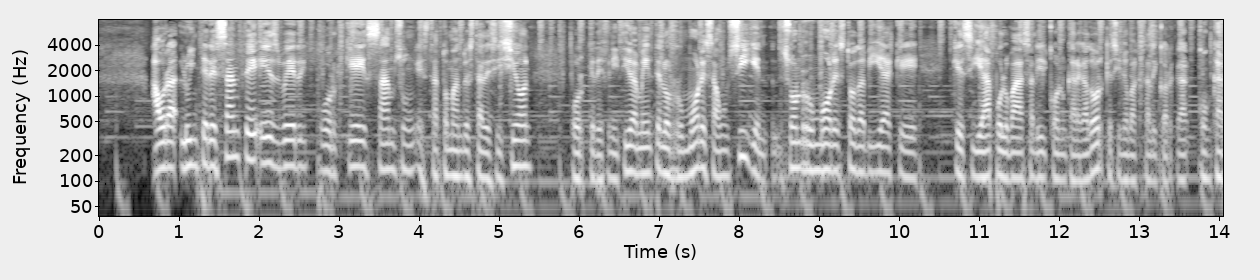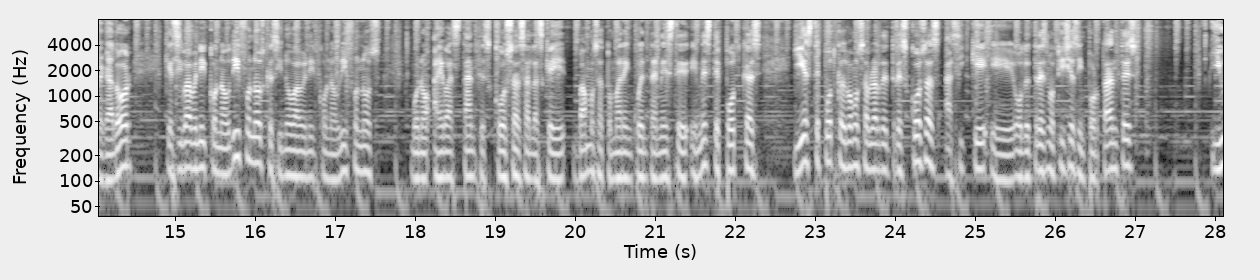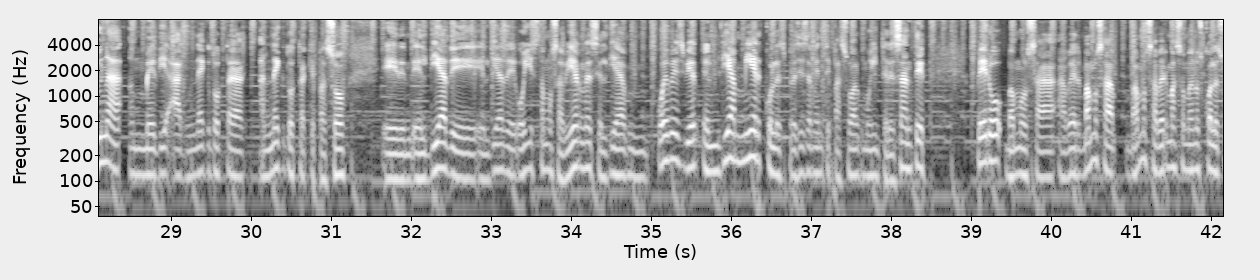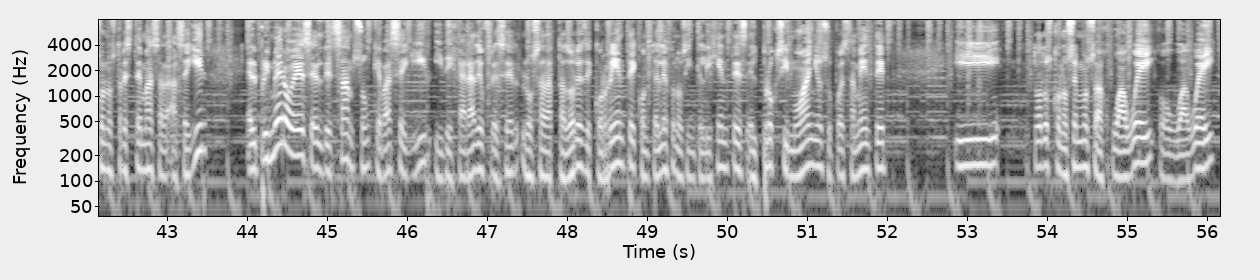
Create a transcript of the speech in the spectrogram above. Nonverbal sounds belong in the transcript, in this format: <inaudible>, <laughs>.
Ahora, lo interesante es ver por qué Samsung está tomando esta decisión, porque definitivamente los rumores aún siguen. Son rumores todavía que, que si Apple va a salir con cargador, que si no va a salir con cargador, que si va a venir con audífonos, que si no va a venir con audífonos. Bueno, hay bastantes cosas a las que vamos a tomar en cuenta en este, en este podcast. Y este podcast vamos a hablar de tres cosas, así que, eh, o de tres noticias importantes y una media anécdota anécdota que pasó el, el día de el día de hoy estamos a viernes el día jueves el día miércoles precisamente pasó algo muy interesante pero vamos a, ver vamos a vamos a ver más o menos cuáles son los tres temas a, a seguir. El primero es el de Samsung que va a seguir y dejará de ofrecer los adaptadores de corriente con teléfonos inteligentes el próximo año supuestamente. Y todos conocemos a Huawei o Huawei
